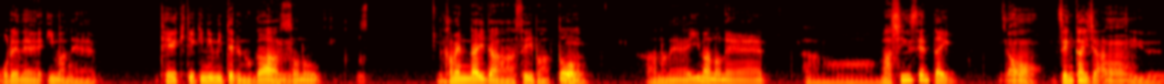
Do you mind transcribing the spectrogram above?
俺ね、今ね、定期的に見てるのが、うんその、仮面ライダーセイバーと、あのね、今のね、あのーマシン戦隊うん、ああ。全開ジャーっていう、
